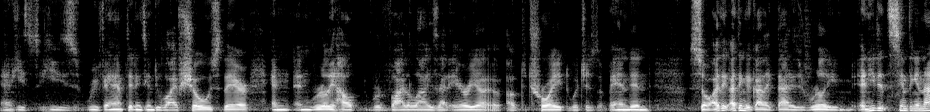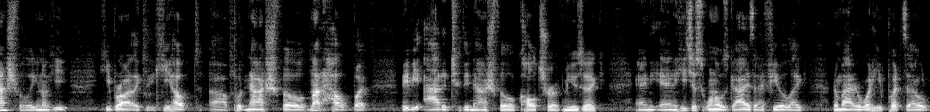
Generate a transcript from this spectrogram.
and he's he's revamped it. and He's gonna do live shows there, and and really help revitalize that area of, of Detroit, which is abandoned. So I think I think a guy like that is really, and he did the same thing in Nashville. You know, he he brought like he helped uh, put Nashville not help, but maybe added to the Nashville culture of music, and and he's just one of those guys that I feel like no matter what he puts out,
